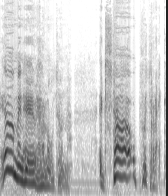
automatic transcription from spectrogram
Ja, meneer Hamilton. Ik sta op vertrek.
